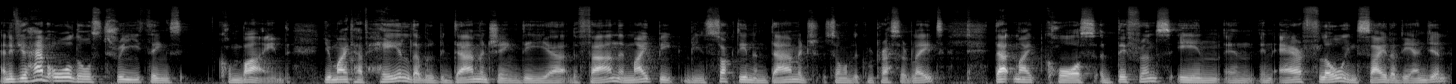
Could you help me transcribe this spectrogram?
And if you have all those three things combined. You might have hail that will be damaging the, uh, the fan and might be being sucked in and damage some of the compressor blades. That might cause a difference in, in, in airflow inside of the engine,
